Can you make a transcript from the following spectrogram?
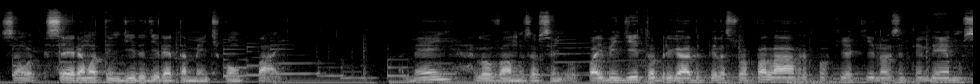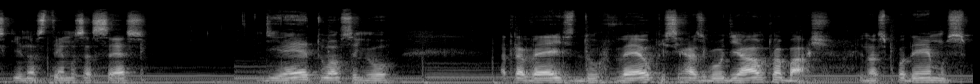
são, serão atendidas diretamente com o Pai. Amém. Louvamos ao Senhor. Pai bendito, obrigado pela Sua palavra, porque aqui nós entendemos que nós temos acesso direto ao Senhor através do véu que se rasgou de alto a baixo. E nós podemos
